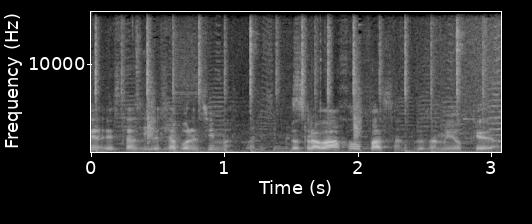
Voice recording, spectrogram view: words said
está, Sí, está por encima. Por encima, Los sí. trabajos pasan, los amigos quedan.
